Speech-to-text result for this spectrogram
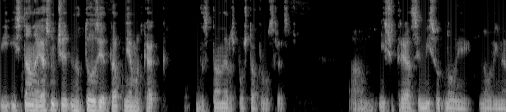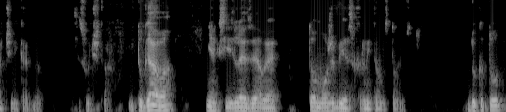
И, и стана ясно, че на този етап няма как да стане разплащателно средство. а, и ще трябва да се мислят нови, нови начини как да се случи това. И тогава някакси излезе, абе, то може би е съхранителна стоеност. Докато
